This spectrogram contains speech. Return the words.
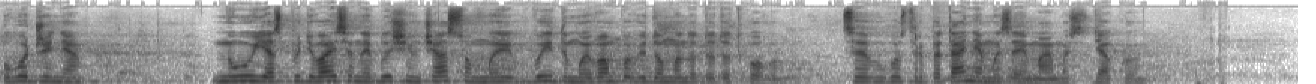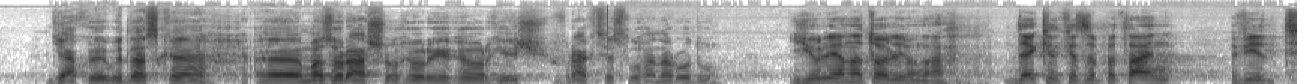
погодження. Ну я сподіваюся, найближчим часом ми вийдемо і вам повідомимо додатково. Це гостре питання. Ми займаємося. Дякую. Дякую. Будь ласка, е, Мазурашу Георгій Георгійович, фракція Слуга народу. Юлія Анатоліївна, декілька запитань від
